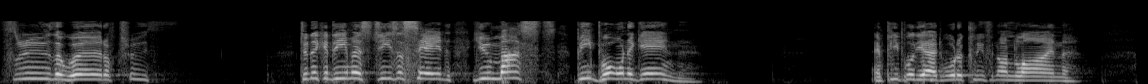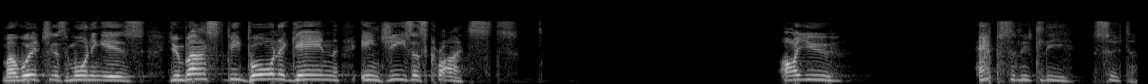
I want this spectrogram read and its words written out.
through the word of truth. To Nicodemus, Jesus said, You must be born again. And people here at Waterkloof and online, my word to this morning is, You must be born again in Jesus Christ. Are you absolutely certain?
